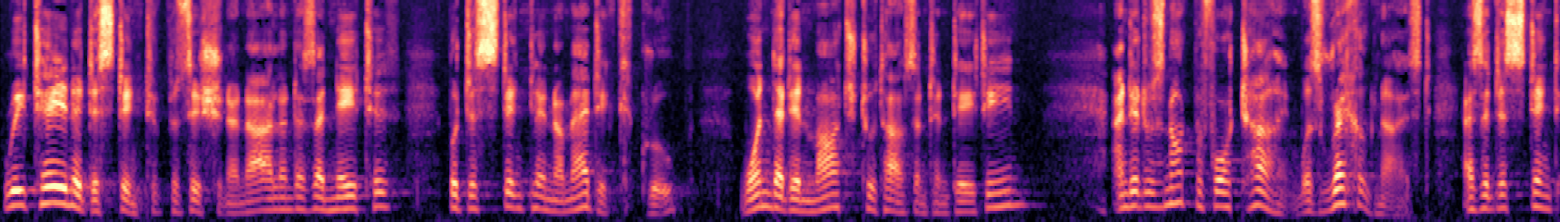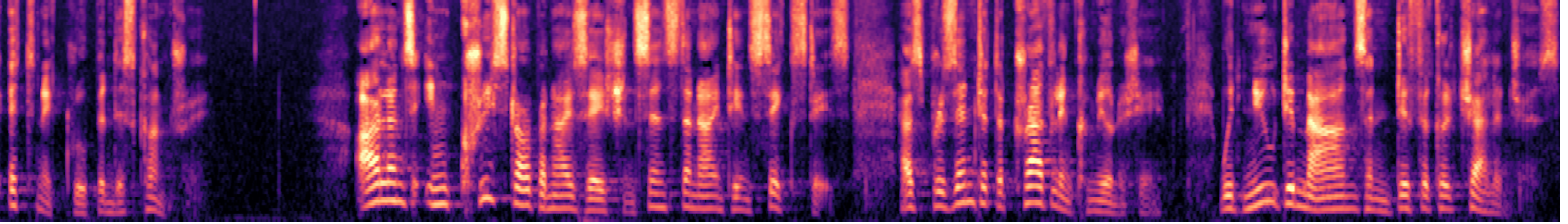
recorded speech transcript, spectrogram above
retain a distinctive position in Ireland as a native but distinctly nomadic group, one that in March 2018, and it was not before time, was recognised as a distinct ethnic group in this country. Ireland's increased urbanisation since the 1960s has presented the travelling community with new demands and difficult challenges.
